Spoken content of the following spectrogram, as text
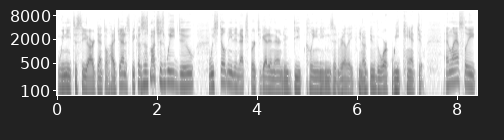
we need to see our dental hygienist because as much as we do, we still need an expert to get in there and do deep cleanings and really, you know, do the work we can't do. And lastly,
